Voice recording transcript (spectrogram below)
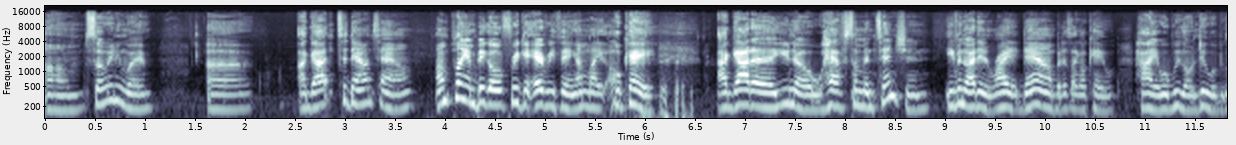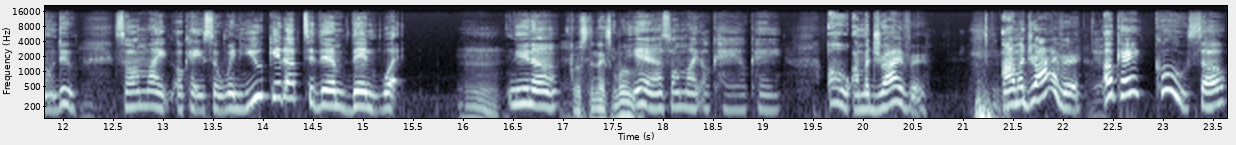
Um, so anyway, uh, I got to downtown. I'm playing big old freaking everything. I'm like, okay, I gotta, you know, have some intention, even though I didn't write it down. But it's like, okay, hi, what we gonna do? What we gonna do? Mm. So I'm like, okay, so when you get up to them, then what? Mm. You know? What's the next move? Yeah. So I'm like, okay, okay. Oh, I'm a driver. I'm a driver. Okay, cool. So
